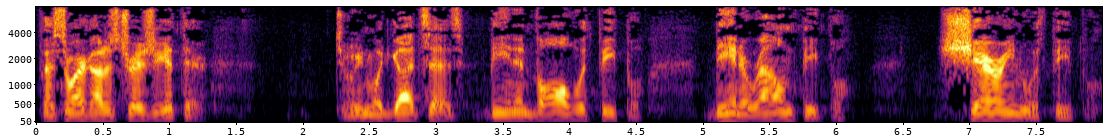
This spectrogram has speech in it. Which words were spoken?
Pastor Mark, how does treasure get there? Doing what God says, being involved with people, being around people, sharing with people,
